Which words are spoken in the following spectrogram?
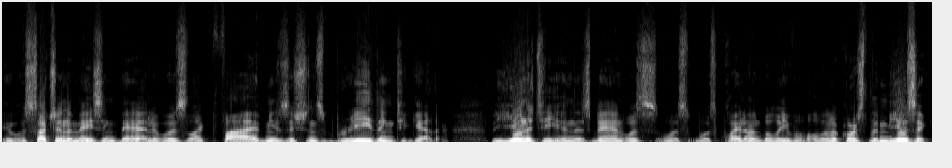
it was such an amazing band. It was like five musicians breathing together. The unity in this band was was was quite unbelievable, and of course the music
